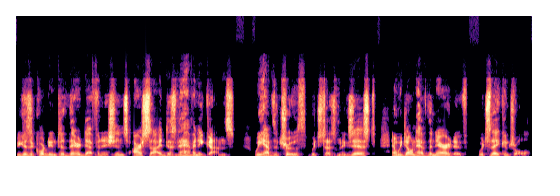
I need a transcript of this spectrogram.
because according to their definitions, our side doesn't have any guns. We have the truth, which doesn't exist, and we don't have the narrative, which they control.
